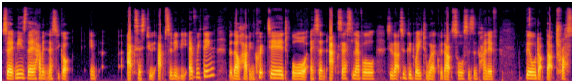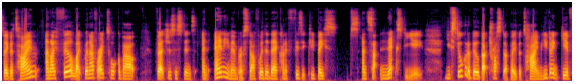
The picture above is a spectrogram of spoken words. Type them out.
So it means they haven't necessarily got access to absolutely everything, but they'll have encrypted or a certain access level. So that's a good way to work with outsourcers and kind of build up that trust over time. And I feel like whenever I talk about virtual assistants and any member of staff, whether they're kind of physically based and sat next to you, you've still got to build that trust up over time. You don't give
